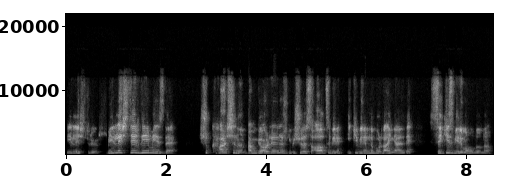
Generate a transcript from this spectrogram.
birleştiriyoruz. Birleştirdiğimizde şu karşının gördüğünüz gibi şurası 6 birim, 2 birim de buradan geldi. 8 birim olduğunu,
